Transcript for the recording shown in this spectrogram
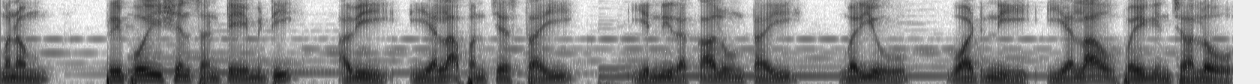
మనం ప్రిపోజిషన్స్ అంటే ఏమిటి? అవి ఎలా పనిచేస్తాయి? ఎన్ని రకాలు ఉంటాయి? మరియు వాటిని ఎలా ఉపయోగించాలో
